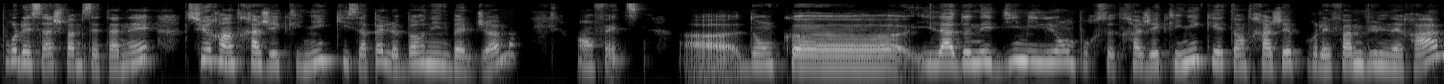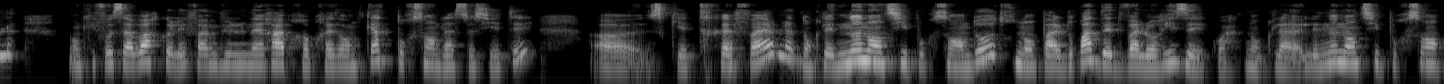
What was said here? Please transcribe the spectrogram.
pour les sages-femmes cette année sur un trajet clinique qui s'appelle le Born in Belgium, en fait. Donc, il a donné 10 millions pour ce trajet clinique qui est un trajet pour les femmes vulnérables. Donc, il faut savoir que les femmes vulnérables représentent 4% de la société. Euh, ce qui est très faible. Donc, les 96% d'autres n'ont pas le droit d'être valorisés. Quoi. Donc, les 96%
